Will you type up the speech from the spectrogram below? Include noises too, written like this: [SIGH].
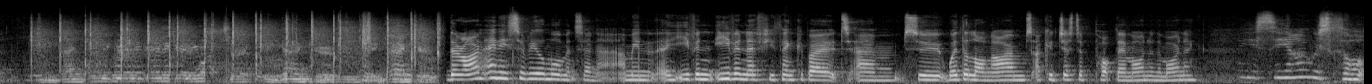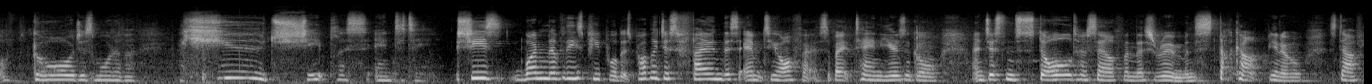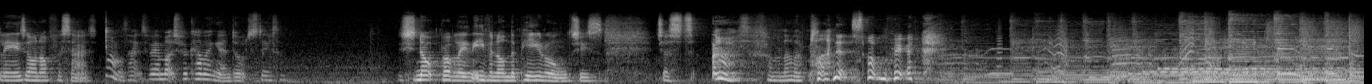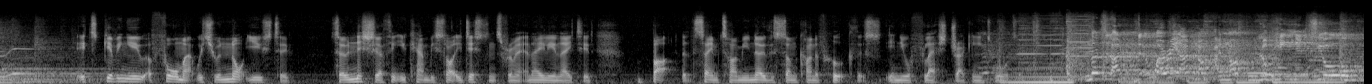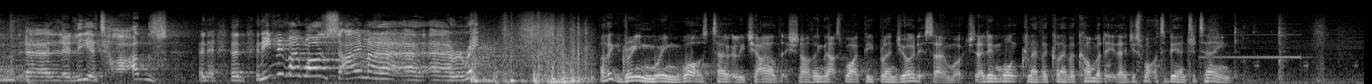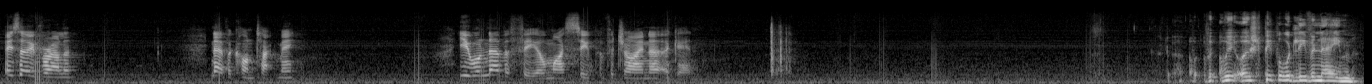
There aren't any surreal moments in it. I mean, even even if you think about um, Sue with the long arms, I could just have popped them on in the morning. You see, I always thought of God as more of a, a huge, shapeless entity. She's one of these people that's probably just found this empty office about 10 years ago and just installed herself in this room and stuck up, you know, staff liaison officers. Oh, well, thanks very much for coming in, Dr. Statham. She's not probably even on the payroll. She's just [CLEARS THROAT] from another planet [LAUGHS] somewhere. It's giving you a format which you are not used to. So initially, I think you can be slightly distanced from it and alienated, but at the same time, you know there's some kind of hook that's in your flesh dragging you towards it. Not, don't worry, I'm not, I'm not looking at your uh, leotards. And, and, and, even if I was, I'm a, a, a rape. I think Green Wing was totally childish, and I think that's why people enjoyed it so much. They didn't want clever, clever comedy, they just wanted to be entertained. It's over, Alan. Never contact me. You will never feel my super vagina again. I wish people would leave a name.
